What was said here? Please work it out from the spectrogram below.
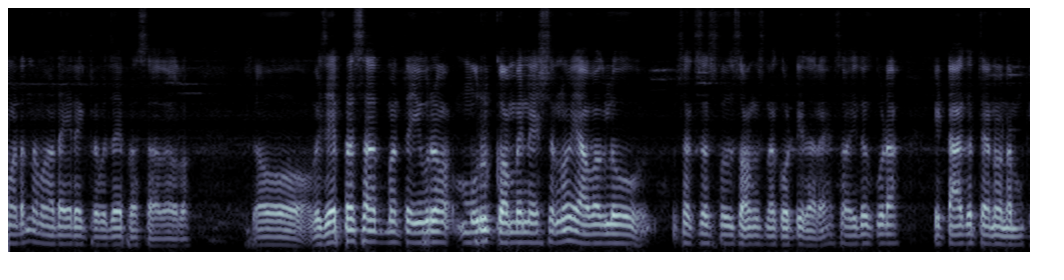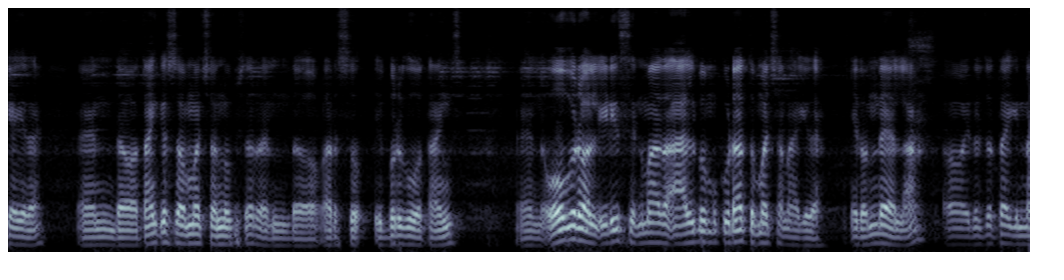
ಮಾಡೋದು ನಮ್ಮ ಡೈರೆಕ್ಟರ್ ವಿಜಯ್ ಪ್ರಸಾದ್ ಅವರು. ಸೊ ವಿಜಯ್ ಪ್ರಸಾದ್ ಮತ್ತು ಇವರ ಮೂರು ಕಾಂಬಿನೇಷನ್ನು ಯಾವಾಗಲೂ ಸಕ್ಸಸ್ಫುಲ್ ಸಾಂಗ್ಸ್ನ ಕೊಟ್ಟಿದ್ದಾರೆ. ಸೊ ಇದು ಕೂಡ ಹಿಟ್ ಆಗುತ್ತೆ ಅನ್ನೋ ನಂಬಿಕೆ ಇದೆ. And thank you so much Anoop sir and Arasu ಇಬ್ಬರಿಗೂ ಥ್ಯಾಂಕ್ಸ್ ಆ್ಯಂಡ್ ಓವರ್ ಆಲ್ ಇಡೀ ಸಿನಿಮಾದ ಆಲ್ಬಮ್ ಕೂಡ ತುಂಬ ಚೆನ್ನಾಗಿದೆ. ಇದೊಂದೇ ಅಲ್ಲ ಆ, ಇದ್ರ ಜೊತೆಗಿನ್ನ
